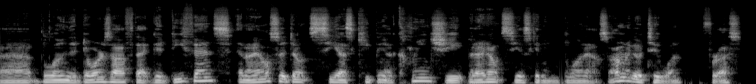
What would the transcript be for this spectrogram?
uh, blowing the doors off that good defense. And I also don't see us keeping a clean sheet, but I don't see us getting blown out. So I'm going to go 2 1 for us.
